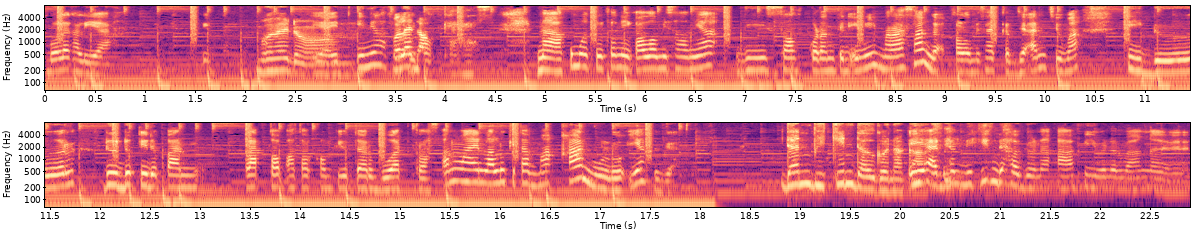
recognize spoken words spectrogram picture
boleh kali ya? Boleh dong. Ya, inilah Boleh dong. podcast. Nah, aku mau cerita nih, kalau misalnya di self quarantine ini merasa nggak kalau misalnya kerjaan cuma tidur, duduk di depan laptop atau komputer buat kelas online, lalu kita makan mulu, ya enggak? Dan bikin dalgona coffee. Iya, dan bikin dalgona coffee, bener banget.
